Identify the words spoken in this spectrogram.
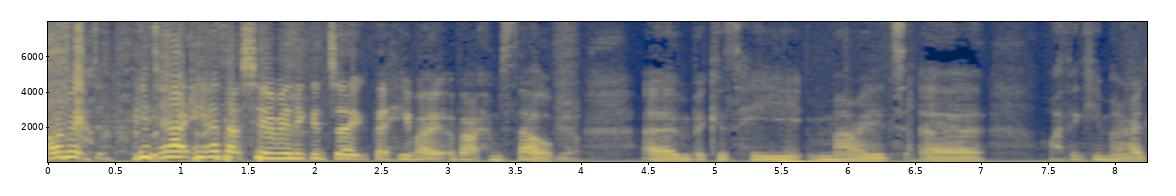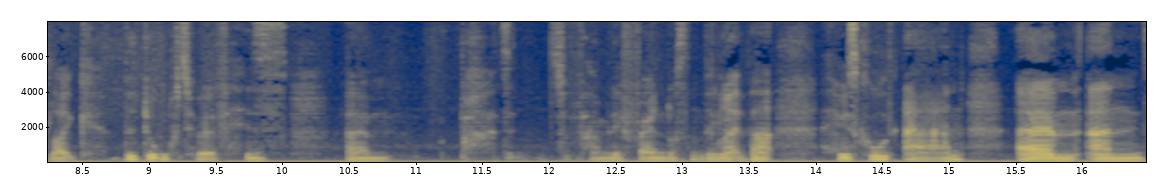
Oh no, he ha- he has actually a really good joke that he wrote about himself. Yeah. Um, because he married, uh, I think he married like the daughter of his um, family friend or something like that, who's called Anne, um, and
